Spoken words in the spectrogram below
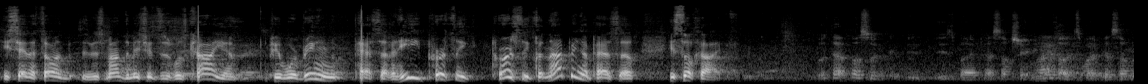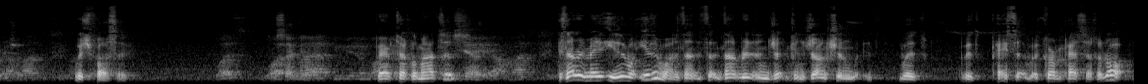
He said that someone the Bisman the Mishnah was Kayim. People were bringing Pesach, and he personally personally could not bring a Pesach. He's still Chayiv. But that pasuk is by Pesach Sheni. I thought it's by Pesach Rishon. Which pasuk? The second. Ber techel matzahs. Yeah. It's not written made either one. Either one. It's not, it's not written in conjunction with with with Pesach, with Korban Pesach at all.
